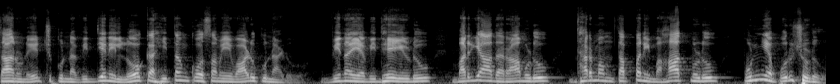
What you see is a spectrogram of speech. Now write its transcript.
తాను నేర్చుకున్న విద్యని లోకహితం కోసమే వాడుకున్నాడు. వినయ విధేయుడు మర్యాద రాముడు ధర్మం తప్పని మహాత్ముడు పుణ్య పురుషుడు.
